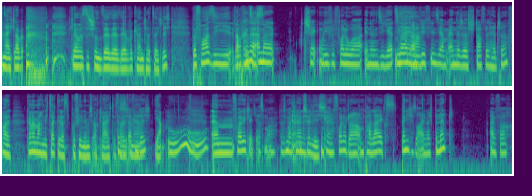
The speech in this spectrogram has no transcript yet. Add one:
Ja, ich glaube, ich glaube, es ist schon sehr, sehr, sehr bekannt tatsächlich. Bevor sie bei können wir einmal checken, wie viele FollowerInnen sie jetzt Ja, hat ja. und wie viel sie am Ende der Staffel hätte? Voll. Können wir machen. Ich zeig dir das Profil nämlich auch gleich. Das Ist habe ich mir. öffentlich? Ja. Uh. Ähm, Folge ich gleich erstmal. Das ist mal ein Ja, kleiner, natürlich. ein kleiner Follow da, ein paar Likes. Bin ich so eine. Ich bin nett. Einfach.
